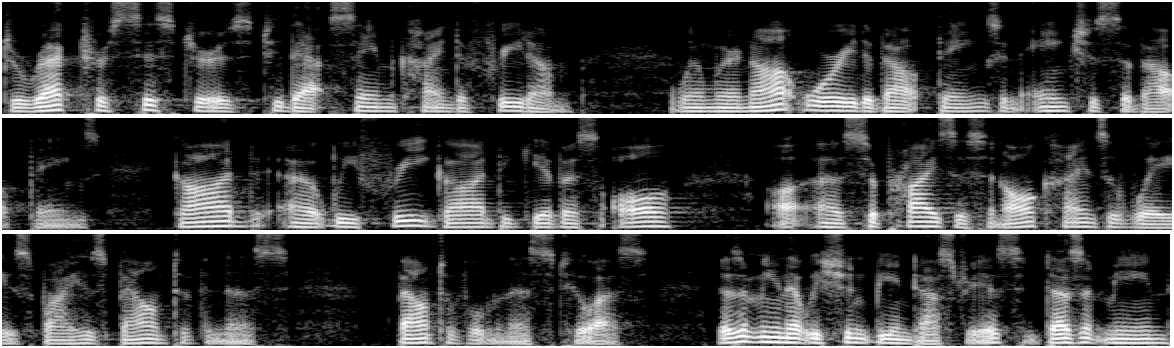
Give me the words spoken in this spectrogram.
direct her sisters to that same kind of freedom. When we're not worried about things and anxious about things, God, uh, we free God to give us all uh, uh, surprise us in all kinds of ways by his bountifulness, bountifulness to us. Doesn't mean that we shouldn't be industrious. It doesn't mean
